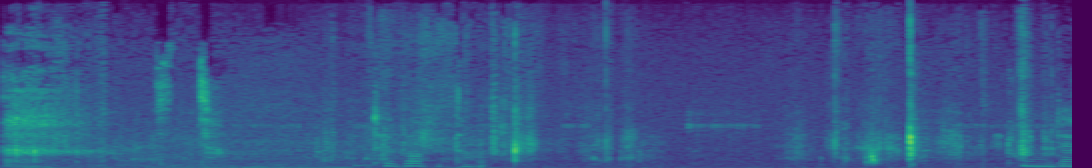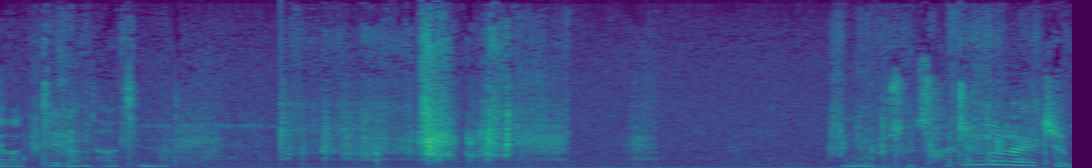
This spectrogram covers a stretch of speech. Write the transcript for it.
크, 진짜 대박이다. 동대가 찍은 사진들. 아니 무슨 사진도 잘 찍어.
